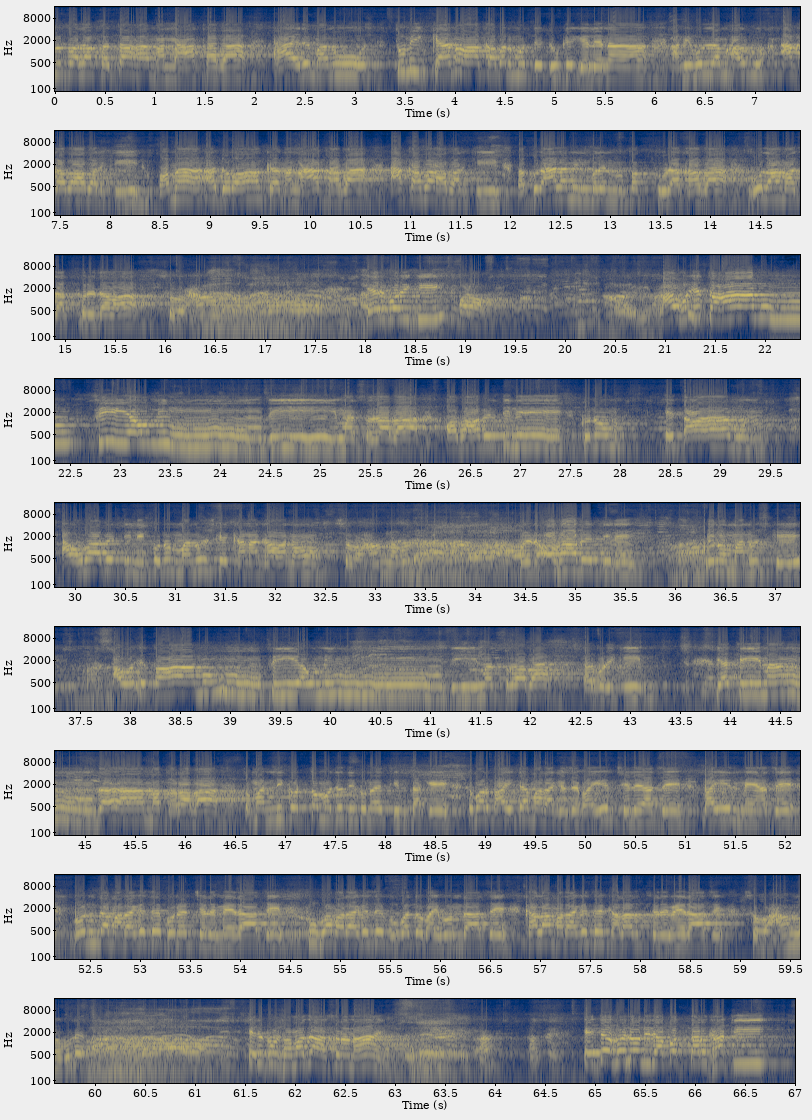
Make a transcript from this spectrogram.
আকাবা। হায় রে মানুষ, তুমি কেন আকাবার মধ্যে ঢুকে গেলে না? আমি বললাম আকাবা আবার কি? ওমা আদরাকা মাল আকাবা। আকাবা আবার কি? রব্বুল আলামিন বলেন, ফক্কুর আকাবা। গোলাম আজাদ করে দেওয়া। এরপরে কি? পড়ো أو إطعام في يوم ذي مسغبة অভাবের দিনে কোন অভাবের দিনে কোন মানুষকে খানা খাওয়ানো অভাবের দিনে কোন মানুষকে তারপরে কি? তোমার নিকটতম যদি কোনো এতিম থাকে, তোমার ভাইটা মারা গেছে, ভাইয়ের ছেলে আছে, ভাইয়ের মেয়ে আছে, বোনটা মারা গেছে, বোনের ছেলে মেয়েরা আছে, ফুফা মারা গেছে, ফুফা তো ভাই বোনরা আছে, খালা মারা গেছে, খালার ছেলে মেয়েরা আছে সুবহানাল্লাহ বলে? এরকম সমাজে আছে না নাই? হ্যাঁ? এটা হলো নিরাপত্তার ঘাঁটি।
